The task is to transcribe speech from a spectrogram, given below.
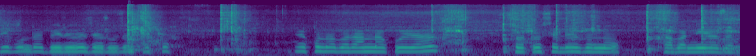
জীবনটা বের হয়ে যায় রোজা থেকে। এখন আবার রান্না করে ছোট ছেলের জন্য খাবার নিয়ে যাব।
